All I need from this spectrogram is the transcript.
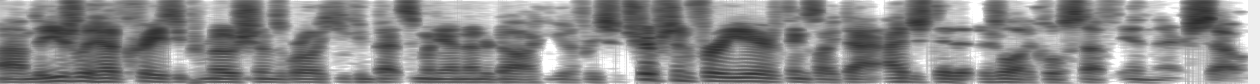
Um, they usually have crazy promotions where like you can bet some money on underdog, you get a free subscription for a year, things like that. I just did it. There's a lot of cool stuff in there. So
